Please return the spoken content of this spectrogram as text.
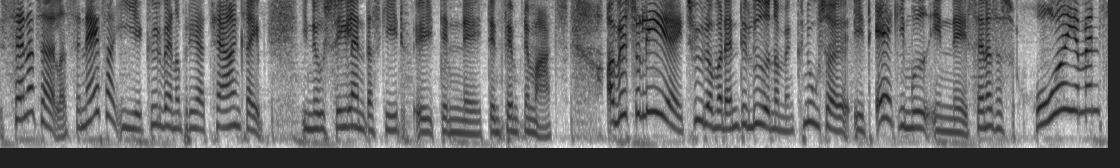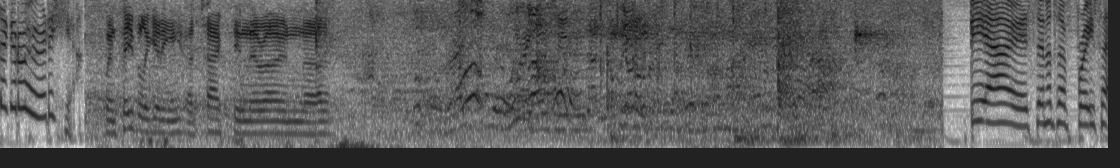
senator, eller senator i øh, kølvandet på det her terrorangreb i New Zealand, der skete øh, den, øh, den 15. marts. Og hvis du lige er i tvivl om, hvordan det lyder, når man knuser et æg imod en øh, senators hoved, jamen så kan du høre det her. When people are getting attacked in their own uh... Det er øh, senator Fraser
